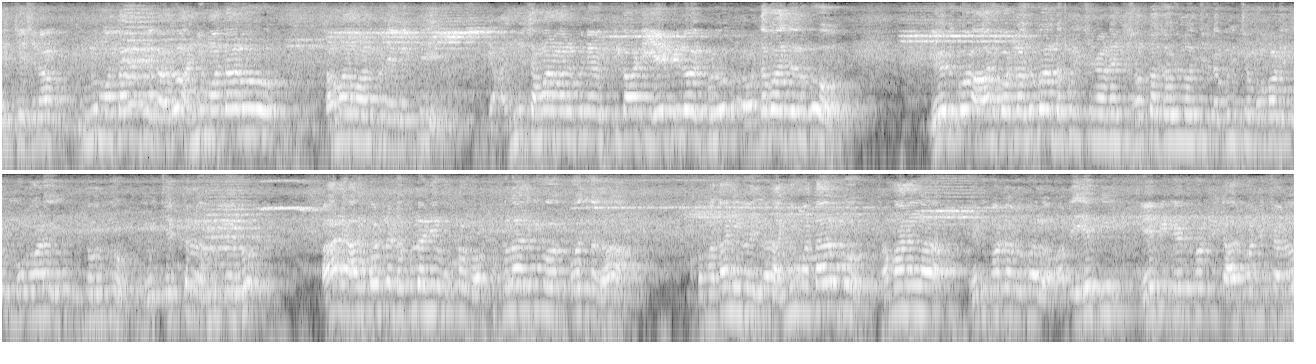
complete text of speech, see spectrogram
ఏం చేసినా హిందూ మతాలకే కాదు అన్ని మతాలు సమానం అనుకునే వ్యక్తి అన్ని సమానం అనుకునే వ్యక్తి కాబట్టి ఏపీలో ఇప్పుడు వడ్డ బాధితులకు ఏడు కో ఆరు కోట్ల రూపాయలు డబ్బులు ఇచ్చినాడంటే సొంత జోబులో వచ్చి డబ్బులు ఇచ్చే మొగాడు మొగాడు ఇంతవరకు చరిత్రలో ఎవరు లేరు. కానీ ఆరు కోట్ల డబ్బులు అని ఒక ఒక్క కులానికి పోదు కదా. ఒక మతానికి పోదు అన్ని మతాలకు సమానంగా ఏడు కోట్ల రూపాయలు. అటు ఏపీ ఏపీకి ఏడు కోట్లకి ఆరు కోట్లు ఇచ్చాడు.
